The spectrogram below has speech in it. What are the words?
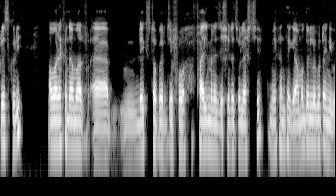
প্রেস করি, আমার এখানে আমার ডেস্কটপের যে ফাইল ম্যানেজার সেটা চলে আসছে। আমি এখান থেকে আমাদের লোগোটাই নিব।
